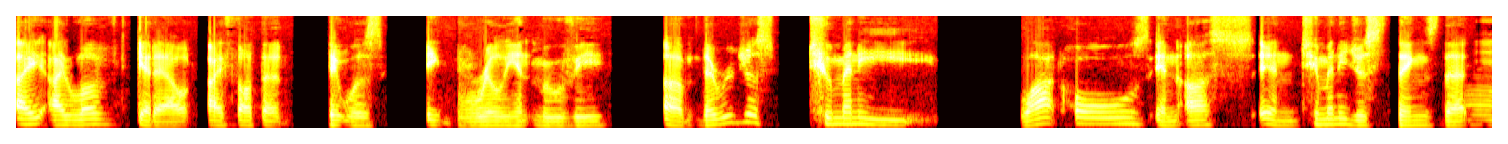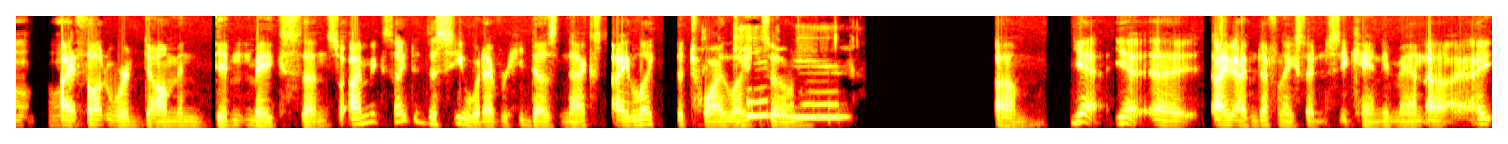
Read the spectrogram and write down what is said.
I I loved Get Out. I thought that it was a brilliant movie. Um, there were just too many plot holes in us and too many just things that Mhm. I thought were dumb and didn't make sense. So I'm excited to see whatever he does next. I like the Twilight Zone. Um, yeah, yeah, uh, I, I'm definitely excited to see Candyman. Uh, I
